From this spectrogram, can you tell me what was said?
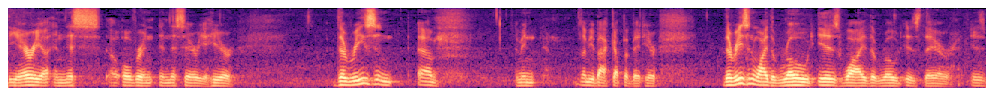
the area in this, uh, over in, in this area here. The reason, um, I mean, let me back up a bit here. The reason why the road is why the road is there is,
